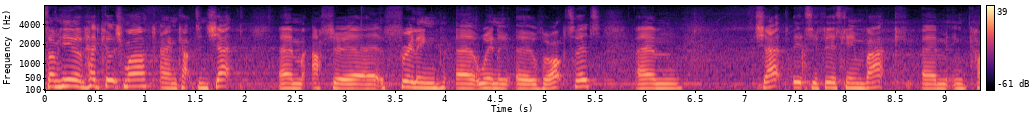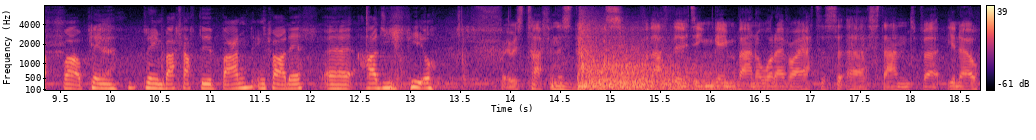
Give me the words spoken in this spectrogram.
So I'm here with head coach Mark and captain Shep um, after a thrilling uh, win over Oxford. Um, Shep, it's your first game back um, in well playing yeah. playing back after the ban in Cardiff. Uh, how do you feel? It was tough in the stands for that 13 game ban or whatever I had to uh, stand, but you know,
